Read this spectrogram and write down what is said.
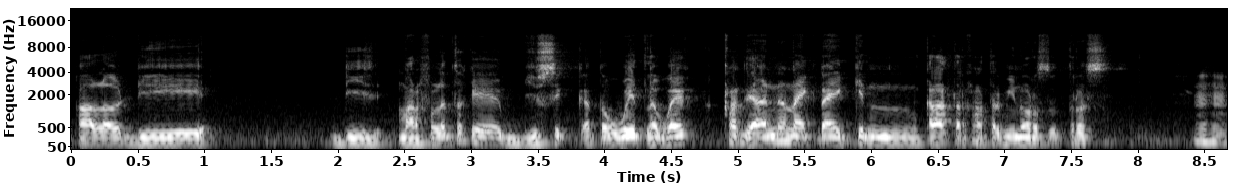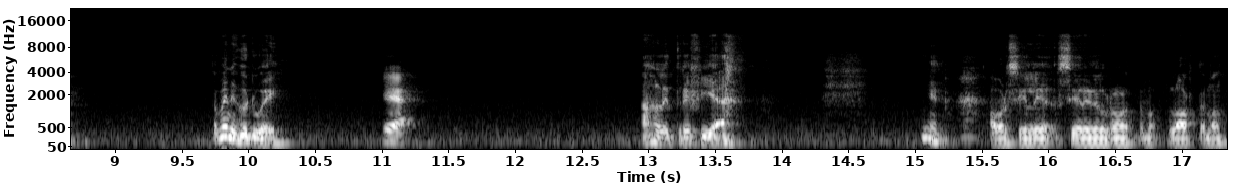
kalau di di Marvel itu kayak music atau weight lah pokoknya kerjaannya naik naikin karakter karakter minor terus Mhm. tapi in a good way Yeah. ahli trivia ya our Cyril, Cyril Lord, Lord emang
